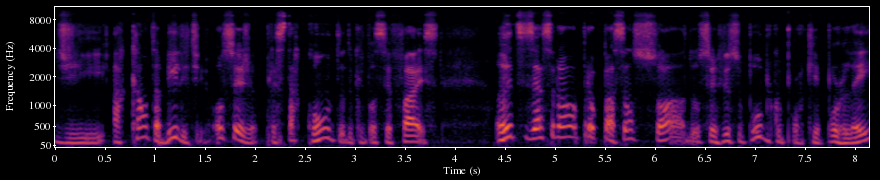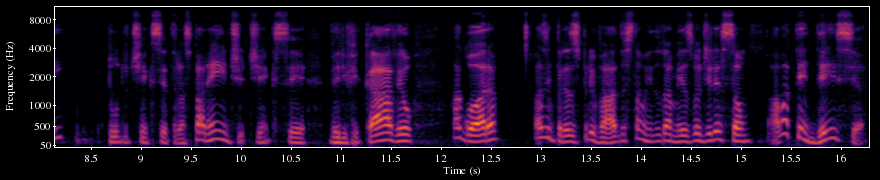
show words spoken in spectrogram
de accountability, ou seja, prestar conta do que você faz. Antes, essa era uma preocupação só do serviço público, porque, por lei, tudo tinha que ser transparente, tinha que ser verificável. Agora, as empresas privadas estão indo na mesma direção. Há uma tendência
